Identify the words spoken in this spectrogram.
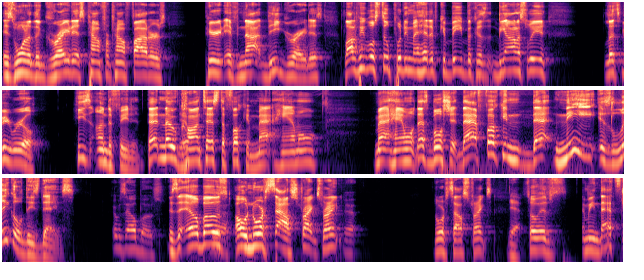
is one of the greatest pound for pound fighters, period, if not the greatest. A lot of people still put him ahead of Khabib because, be honest with you, let's be real. He's undefeated. That no contest to fucking Matt Hamill. Matt Hamill, that's bullshit. That fucking that knee is legal these days. It was elbows. Is it elbows? Yeah. Oh, north south strikes, right? Yeah. north south strikes. Yeah. So it's I mean that's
